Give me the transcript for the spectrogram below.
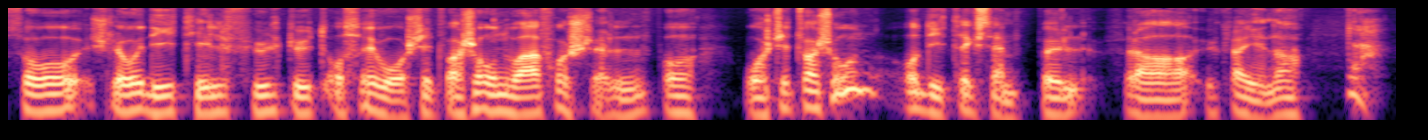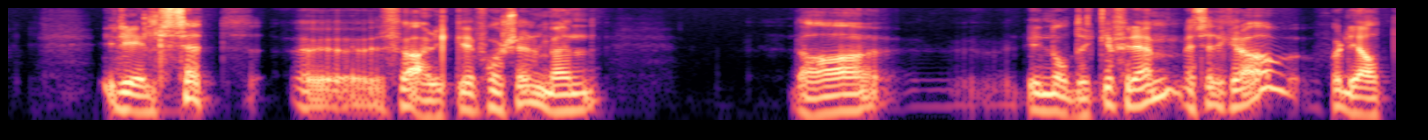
så slår de til fullt ut også i vår situasjon. Hva er forskjellen på vår situasjon og ditt eksempel fra Ukraina? Ja. Reelt sett øh, så er det ikke forskjell, men da de nådde ikke frem med sitt krav, fordi at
